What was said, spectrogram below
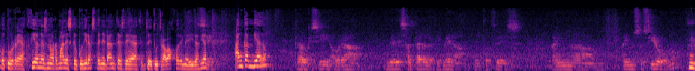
o tus reacciones normales que pudieras tener antes de, de tu trabajo de meditación, Sí. ¿han cambiado? Claro que sí, ahora en vez de saltar a la primera, entonces hay, una, hay un sosiego ¿no? que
